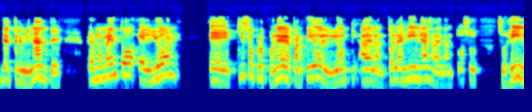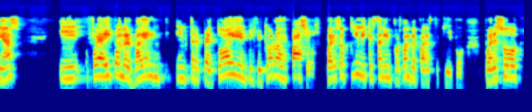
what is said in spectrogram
determinante. En un momento el León eh, quiso proponer el partido, el León adelantó las líneas, adelantó sus líneas, y fue ahí cuando el Bayern interpretó e identificó los espacios. Por eso Kimmich es tan importante para este equipo. Por eso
